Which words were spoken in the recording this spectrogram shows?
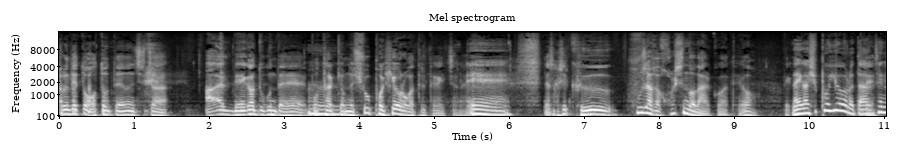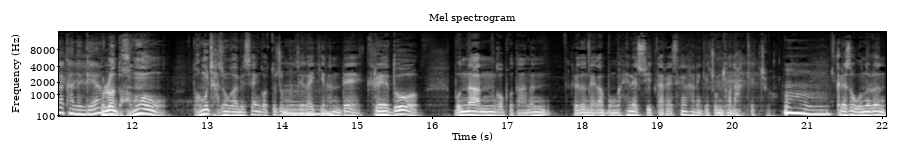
그런데 또 어떤 때는 진짜, 아, 내가 누군데 못할 게 없는 슈퍼 히어로 같을 때가 있잖아요. 예. 근데 사실 그 후자가 훨씬 더 나을 것 같아요. 내가 내가 슈퍼 히어로다 네. 생각하는 게요. 물론 너무 너무 자존감이 센 것도 좀 문제가 있긴 음. 한데 그래도 못난 것보다는 그래도 내가 뭔가 해낼 수 있다라 생각하는 게 좀 더 낫겠죠. 음. 그래서 오늘은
